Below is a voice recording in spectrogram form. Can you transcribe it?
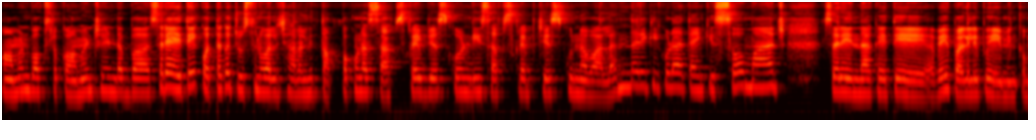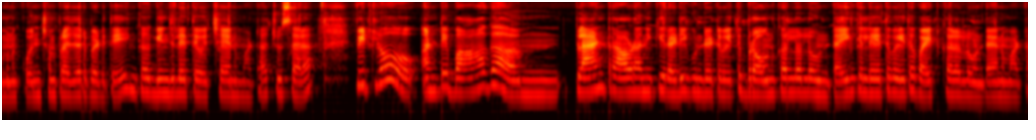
కామెంట్ బాక్స్లో కామెంట్ చేయండి అబ్బా. సరే అయితే కొత్తగా చూస్తున్న వాళ్ళ ఛానల్ని తప్పకుండా సబ్స్క్రైబ్ చేసుకోండి. సబ్స్క్రైబ్ చేసుకున్న వాళ్ళందరికీ కూడా థ్యాంక్ యూ సో మచ్. సరే ఇందాకైతే అవే పగిలిపోయాయి. ఇంకా మనం కొంచెం ప్రెజర్ పెడితే ఇంకా గింజలు అయితే వచ్చాయన్నమాట. చూసారా? వీటిలో అంటే బాగా ప్లాంట్ రావడానికి రెడీగా ఉండేటివి అయితే బ్రౌన్ కలర్లో ఉంటాయి. ఇంకా లేతవి అయితే వైట్ కలర్లో ఉంటాయి అనమాట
